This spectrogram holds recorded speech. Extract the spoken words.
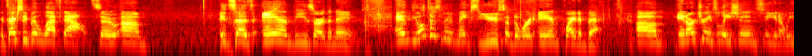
It's actually been left out. So um, it says, and these are the names. And the Old Testament makes use of the word and quite a bit. Um, in our translations, you know, we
